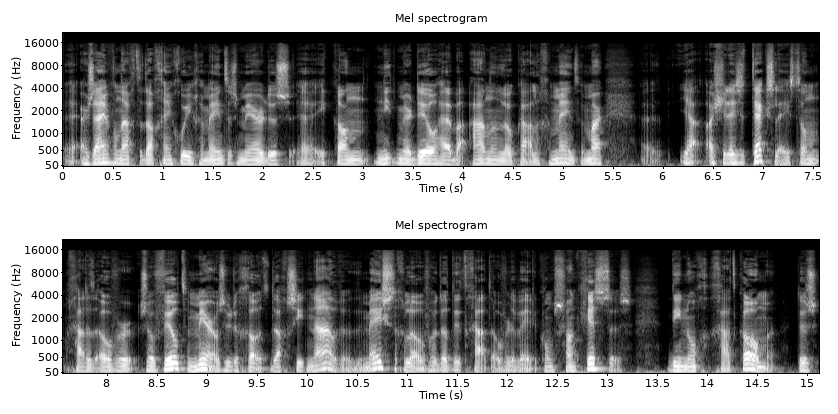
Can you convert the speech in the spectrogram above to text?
er zijn vandaag de dag geen goede gemeentes meer, dus uh, ik kan niet meer deel hebben aan een lokale gemeente. Maar uh, ja, als je deze tekst leest, dan gaat het over zoveel te meer als u de grote dag ziet naderen. De meesten geloven dat dit gaat over de wederkomst van Christus, die nog gaat komen. Dus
